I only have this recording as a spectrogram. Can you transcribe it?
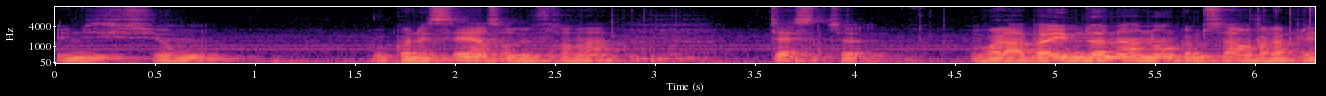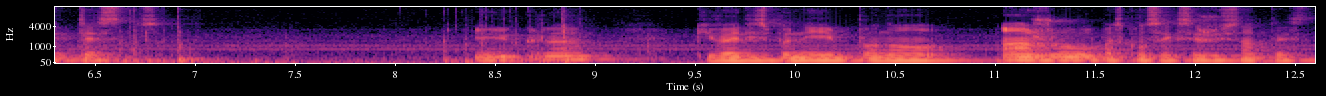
une discussion. Vous connaissez un sort de Frama Test. Voilà, bah, il me donne un nom comme ça, on va l'appeler test UCL, qui va être disponible pendant un jour parce qu'on sait que c'est juste un test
